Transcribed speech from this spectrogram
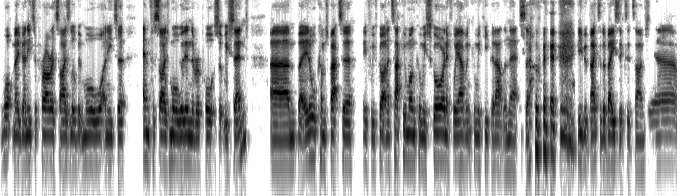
what maybe I need to prioritize a little bit more, what I need to emphasize more within the reports that we send. Um, but it all comes back to if we've got an attacking one, can we score? And if we haven't, can we keep it out the net? So keep it back to the basics at times. Yeah.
